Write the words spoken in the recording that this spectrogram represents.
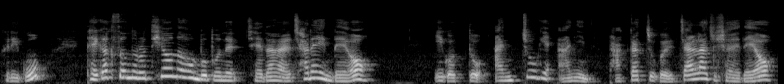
그리고 대각선으로 튀어나온 부분을 재단할 차례인데요. 이것도 안쪽이 아닌 바깥쪽을 잘라주셔야 돼요.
